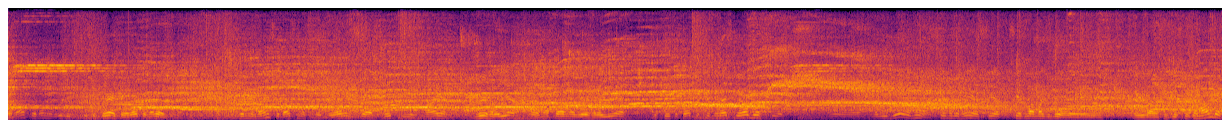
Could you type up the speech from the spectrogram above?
Вона шановні друзі 2003 року народження. Тим не менше, бачимо, що бореться тут і має, виграє, е, напевно, виграє Чернівецької області волейболу. Ну, ще не виграє ще, ще два матчболи Івано-Франківської команди. Е,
